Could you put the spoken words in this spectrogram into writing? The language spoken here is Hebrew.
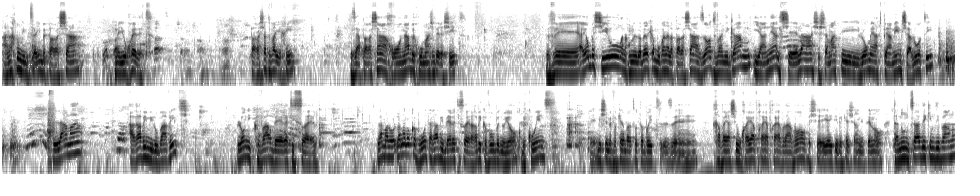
אנחנו נמצאים בפרשה מיוחדת. פרשת ויחי, זה הפרשה האחרונה בחומש בראשית. והיום בשיעור אנחנו נדבר כמובן על הפרשה הזאת, ואני גם אענה על שאלה ששמעתי לא מעט פעמים, שאלו אותי, למה הרבי מלובביץ' לא נקבר בארץ ישראל? למה לא, למה לא קברו את הרבי בארץ ישראל? הרבי קבור בניו יורק, בקווינס. מי שמבקר בארצות הברית זה חוויה שהוא חייב, חייב, חייב לעבור, ושיהיה איתי בקשר אני אתן לו את הנון צדיק אם דיברנו.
